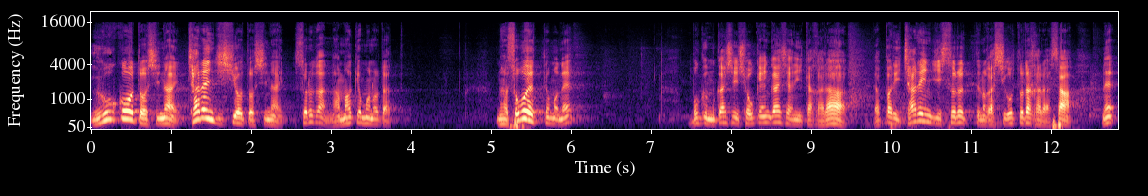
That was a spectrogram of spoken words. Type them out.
う動こうとしないチャレンジしようとしないそれが怠け者だなそうやってもね僕昔証券会社にいたからやっぱりチャレンジするっていうのが仕事だからさね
